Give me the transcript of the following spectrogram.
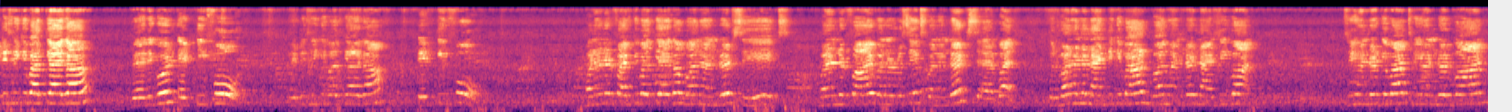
83 के बाद क्या आएगा? वेरी गुड 84 83 के बाद क्या आएगा? 84 105 के बाद क्या आएगा? 106 105 106 107 फिर 190 के बाद 191 300 के बाद 301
